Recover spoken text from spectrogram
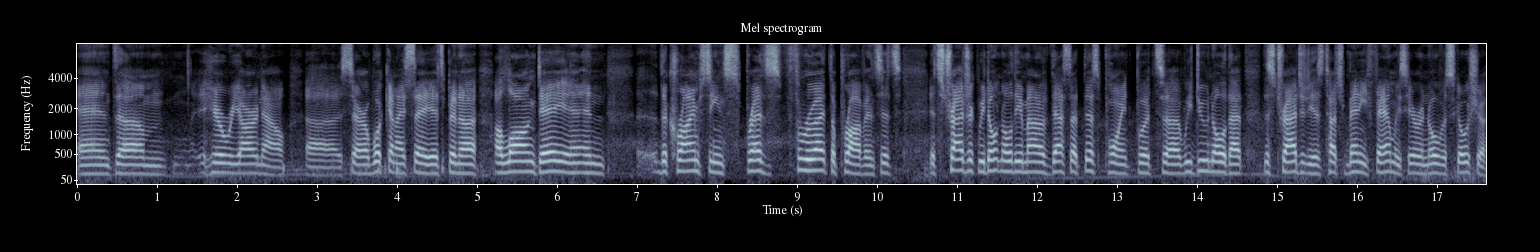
And um, here we are now. Uh, Sarah, what can I say? It's been a, a long day, and the crime scene spreads throughout the province. It's it's tragic. We don't know the amount of deaths at this point, but uh, we do know that this tragedy has touched many families here in Nova Scotia.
